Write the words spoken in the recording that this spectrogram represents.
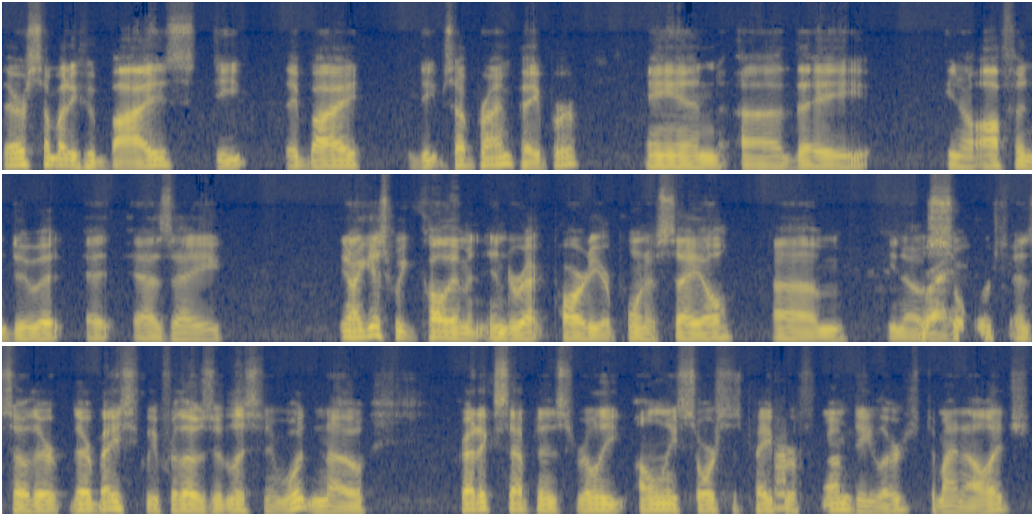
they're somebody who buys deep. They buy deep subprime paper, and uh, they, you know, often do it as a, you know, I guess we could call them an indirect party or point of sale, um, you know, right. source. And so they're they're basically for those who listening wouldn't know, credit acceptance really only sources paper from dealers, to my knowledge,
